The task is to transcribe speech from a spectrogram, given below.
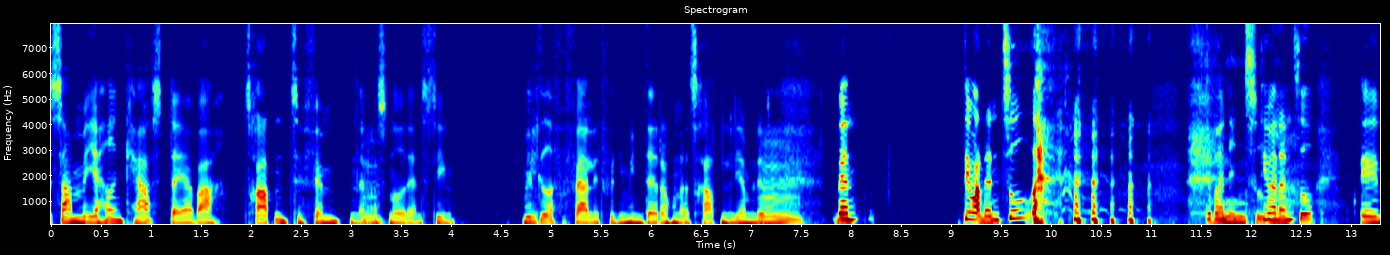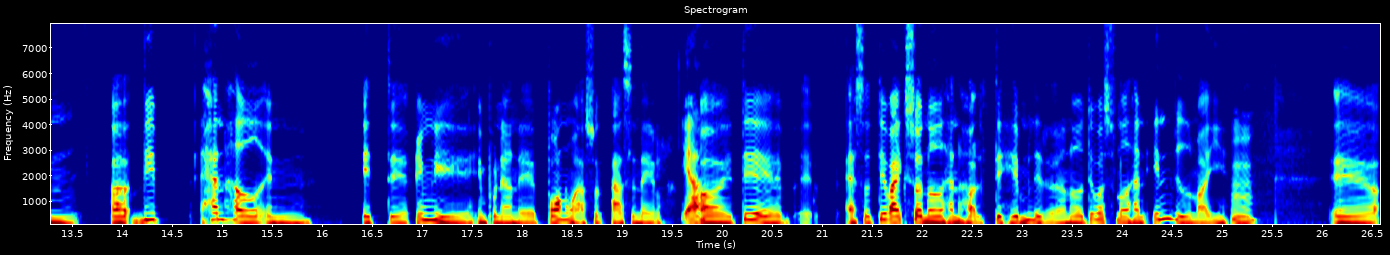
sammen med, jeg havde en kæreste, da jeg var 13 til 15 eller Mm. sådan noget af den stil. Hvilket er forfærdeligt, fordi min datter, hun er 13 lige om lidt. Mm. Men det var en anden tid. Det var en anden tid. det var en anden tid. Øhm, og vi, han havde en, et øh, rimelig imponerende pornoarsenal. Ja. Og det, øh, altså, det var ikke sådan noget, han holdt det hemmeligt eller noget. Det var sådan noget, han indvidede mig i. Mm. Øh,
